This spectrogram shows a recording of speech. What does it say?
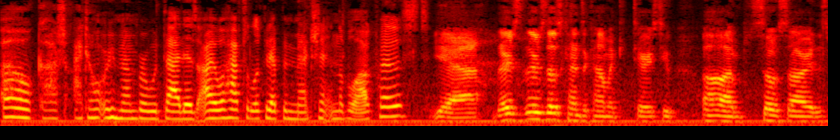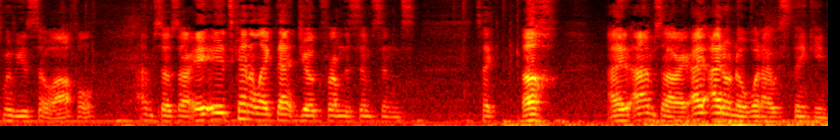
Oh gosh, I don't remember what that is. I will have to look it up and mention it in the blog post. Yeah, there's there's those kinds of commentaries too. Oh, I'm so sorry. This movie is so awful. I'm so sorry. It, it's kind of like that joke from The Simpsons. Like, ugh, I, I'm sorry. I, I don't know what I was thinking.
